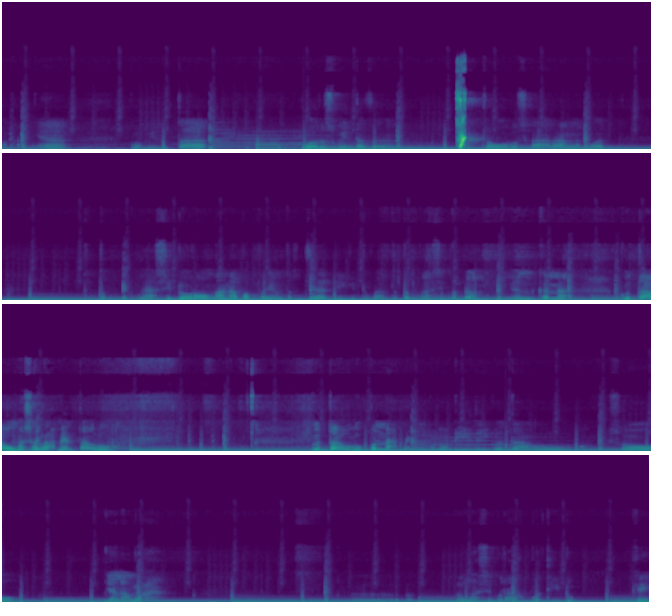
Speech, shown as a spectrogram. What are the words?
Makanya gue minta gue harus minta ke cowok lo sekarang buat tetap ngasih dorongan apa pun yang terjadi gitu kan. Tetap ngasih pendampingan karena gue tahu masalah mental lu. Gue tahu lu pernah pengen bunuh diri gue tahu. So janganlah lu masih berhak buat hidup oke? Okay?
